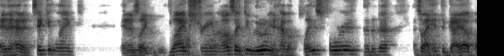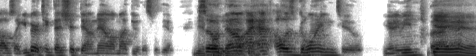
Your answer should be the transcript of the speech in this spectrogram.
And it had a ticket link. And it was like live stream. I was like, dude, we don't even have a place for it. Da, da, da. And so I hit the guy up. I was like, you better take that shit down now. I'm not doing this with you Yeah, so now. I ha- I was going to. You know what I mean? But yeah, I- yeah, yeah.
